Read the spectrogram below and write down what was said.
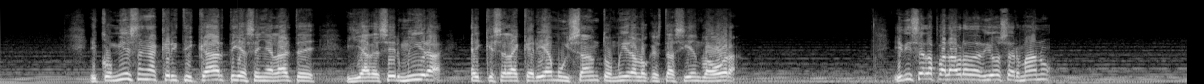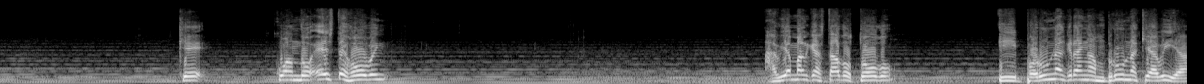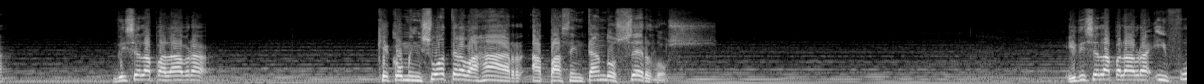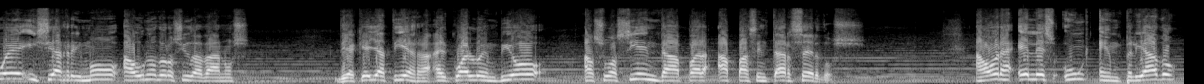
Y comienzan a criticarte y a señalarte y a decir, mira, el que se la quería muy santo, mira lo que está haciendo ahora. Y dice la palabra de Dios, hermano, que cuando este joven había malgastado todo y por una gran hambruna que había, dice la palabra que comenzó a trabajar apacentando cerdos. Y dice la palabra, y fue y se arrimó a uno de los ciudadanos de aquella tierra, el cual lo envió a su hacienda para apacentar cerdos. Ahora él es un empleado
